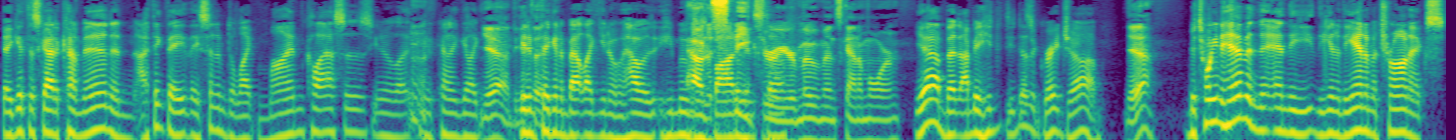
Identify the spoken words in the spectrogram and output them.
they get this guy to come in, and I think they they send him to like mime classes, you know, like you kind of get like Hmm. Yeah, get, get him the- thinking about like you know how he moves How to his body speak and through your movements, kind of more. Yeah, but I mean he he does a great job Yeah. between him and the and the, the you know the animatronics.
